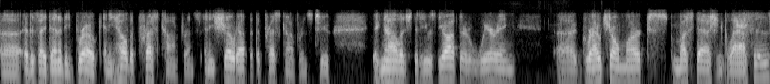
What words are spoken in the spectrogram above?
uh, of his identity broke, and he held a press conference, and he showed up at the press conference to acknowledge that he was the author, wearing uh, Groucho Marx mustache and glasses,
